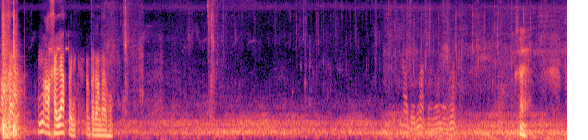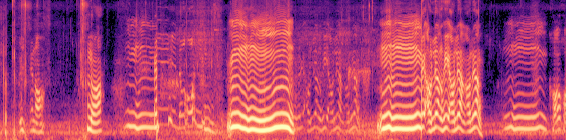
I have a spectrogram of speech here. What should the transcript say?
เอาใครเอาใครยากไปนี่มันไปทางใดผมน่าโดนหนักเลยนะผมว่าใช่เฮ้ยแน่นอนเนาะอืมเอาเรื่องพี่เอาเรื่องเอาเรื่องอืมเฮ้ยเอาเรื่องพี่เอาเรื่องเอาเรื่องอืมขอขอ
